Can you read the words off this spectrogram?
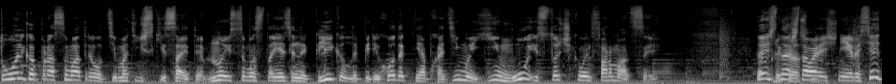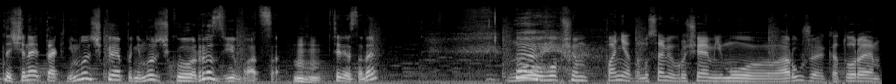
только просматривал тематические сайты, но и самостоятельно кликал для перехода к необходимой ему источникам информации. То есть наш Прекрасно. товарищ нейросеть начинает так немножечко, понемножечку развиваться. Мгм. Интересно, да? Ну, в общем, понятно, мы сами вручаем ему оружие, которое...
